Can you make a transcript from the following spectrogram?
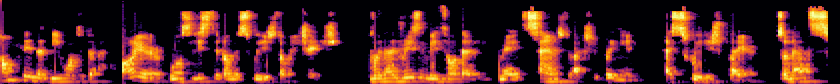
company that we wanted to acquire was listed on the Swedish stock exchange. For that reason, we thought that it made sense to actually bring in a Swedish player. So that's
